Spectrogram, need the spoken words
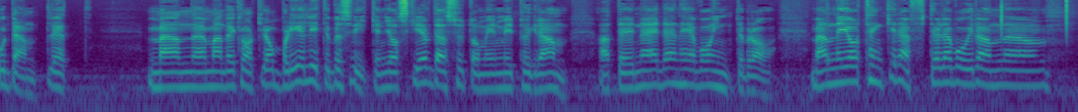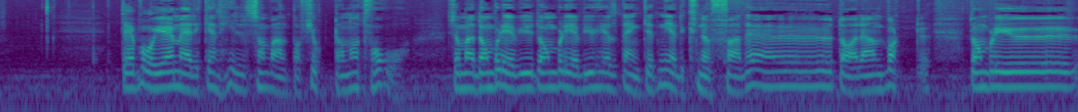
ordentligt. Men, eh, men det är klart, jag blev lite besviken. Jag skrev dessutom i mitt program att nej, den här var inte bra. Men när jag tänker efter, det var ju den... eh, Det var ju American Hill som vann på 14 och 2. Så men de, blev ju, de blev ju helt enkelt nedknuffade eh, utav den. Bort. De blev ju...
